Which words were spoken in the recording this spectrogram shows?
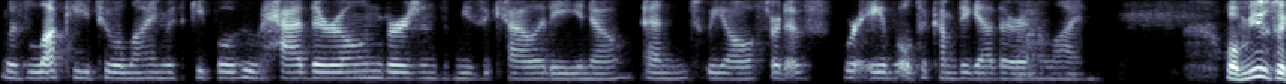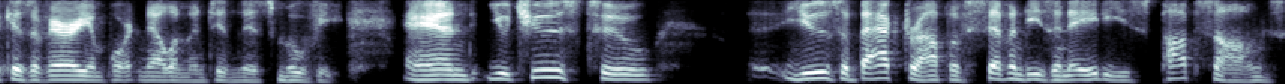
was lucky to align with people who had their own versions of musicality, you know, and we all sort of were able to come together and align. Well, music is a very important element in this movie. And you choose to uh, use a backdrop of 70s and 80s pop songs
